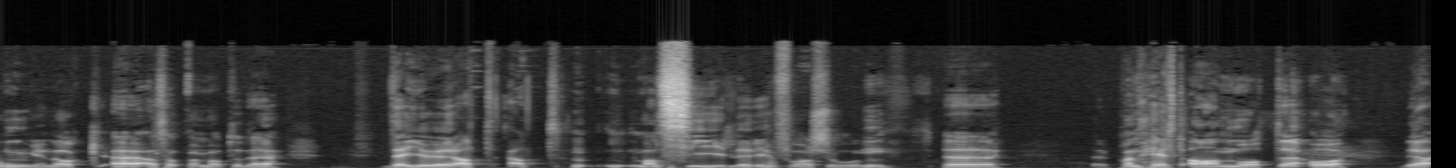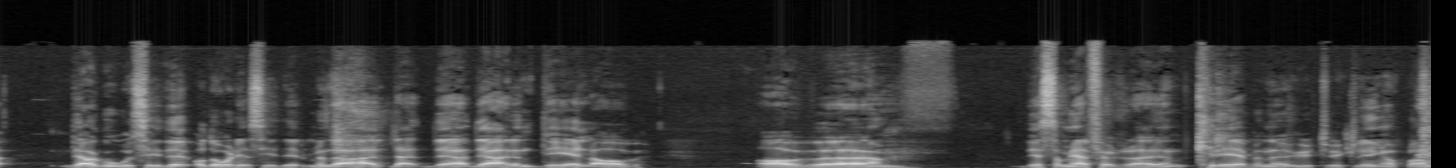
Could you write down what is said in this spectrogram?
unge nok. Eh, altså på en måte det, det gjør at, at, man siler informasjonen eh, på en helt annen måte. Og det, er, det, har gode sider og dårlige sider, men det er, det, det er en del av, av eh, det som jeg føler er en krevende utvikling. At man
